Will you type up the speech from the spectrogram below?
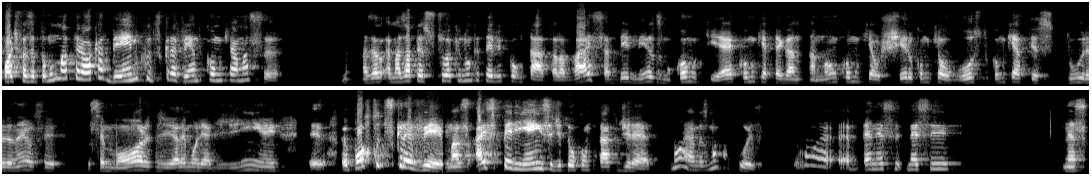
pode fazer todo um material acadêmico descrevendo como que é a maçã. Mas mas a pessoa que nunca teve contato, ela vai saber mesmo como que é, como que é pegar na mão, como que é o cheiro, como que é o gosto, como que é a textura, né? Você, você morde, ela é molhadinha. Eu posso descrever, mas a experiência de ter o contato direto não é a mesma coisa. Então, é, é, é nesse, nesse, nessa,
